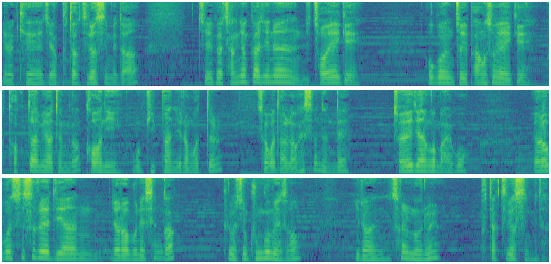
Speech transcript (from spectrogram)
이렇게 제가 부탁드렸습니다. 제가 작년까지는 저에게 혹은 저희 방송에게 덕담이라든가 건의 혹은 비판 이런 것들 적어달라고 했었는데 저에 대한 거 말고 여러분 스스로에 대한 여러분의 생각 그것 좀 궁금해서 이런 설문을 부탁드렸습니다.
